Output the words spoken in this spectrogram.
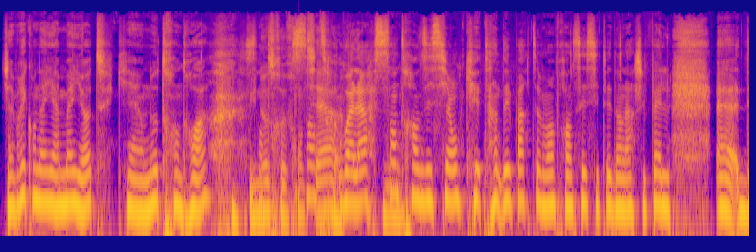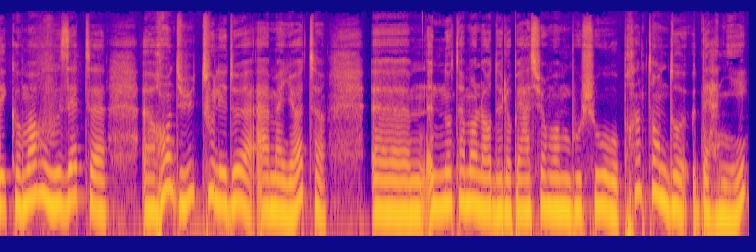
j'aimerais qu'on aille à Mayotte, qui est un autre endroit, une autre frontière. Sans, voilà, sans mmh. transition, qui est un département français situé dans l'archipel euh, des Comores. Vous vous êtes euh, rendus tous les deux à Mayotte, euh, notamment lors de l'opération Wambushu au printemps dernier.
